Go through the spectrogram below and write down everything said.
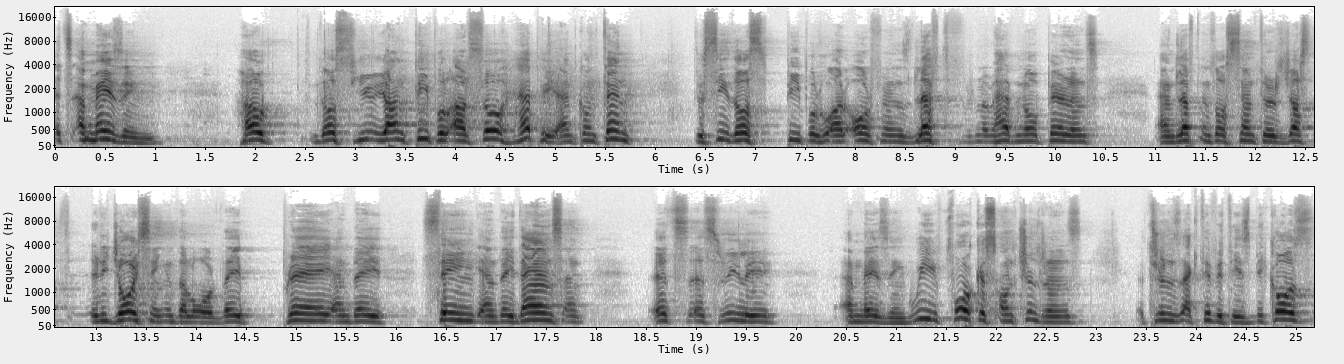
It's amazing how those young people are so happy and content to see those people who are orphans, left, have no parents, and left in those centers just rejoicing in the Lord. They pray and they sing and they dance, and it's, it's really amazing. We focus on children's, children's activities because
